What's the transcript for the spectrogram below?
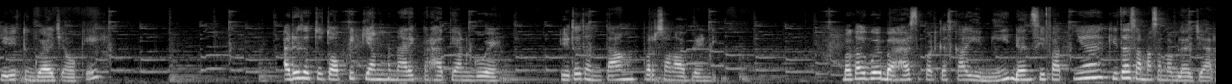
Jadi tunggu aja oke? Okay? ada satu topik yang menarik perhatian gue yaitu tentang personal branding. Bakal gue bahas di podcast kali ini dan sifatnya kita sama-sama belajar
